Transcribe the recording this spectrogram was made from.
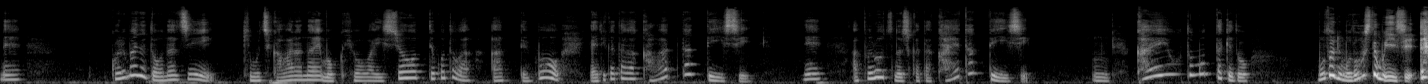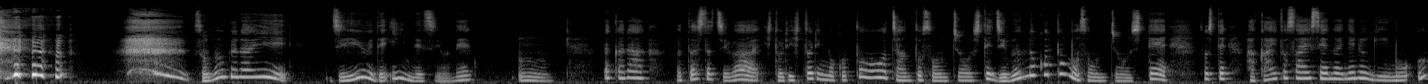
ね、これまでと同じ気持ち変わらない目標は一緒ってことはあってもやり方が変わったっていいし、ね、アプローチの仕方変えたっていいし、うん、変えようと思ったけど元に戻してもいいし そのぐらい自由でいいんですよね。うん、だから私たちは一人一人のことをちゃんと尊重して自分のことも尊重してそして破壊と再生のエネルギーもうま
